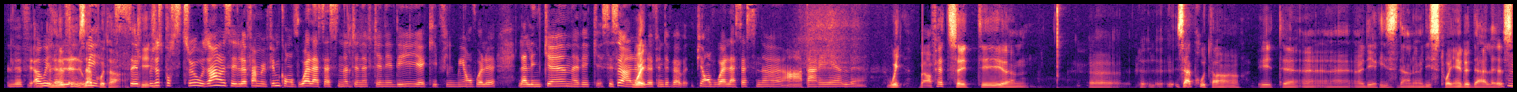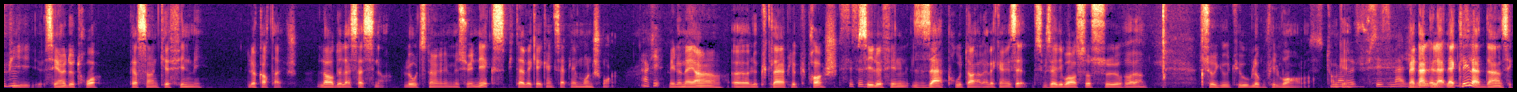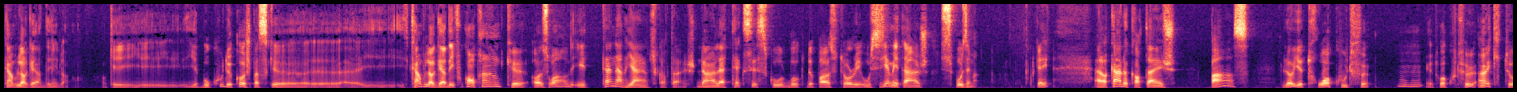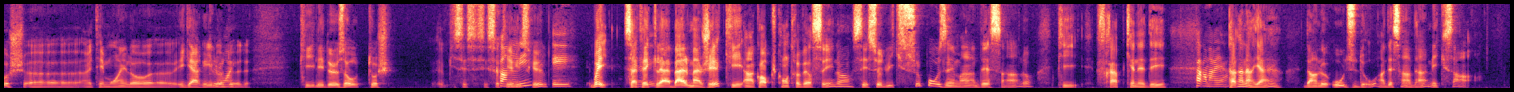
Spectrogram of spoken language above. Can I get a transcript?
Le fi- ah oui, le le, film qui est- juste pour situer aux gens, c'est le fameux film qu'on voit l'assassinat de John F. Kennedy euh, qui est filmé. On voit le, la Lincoln avec, c'est ça, hein, le, Oui. le film de, puis on voit l'assassinat en temps réel. euh. Oui. Ben, en fait, ça a été. euh, euh, Zapruder était un, des résidents, un des citoyens de Dallas, puis c'est un de trois personnes qui a filmé le cortège lors de l'assassinat. L'autre, c'est un monsieur Nix, puis tu avais quelqu'un qui s'appelait Munchmore. OK. Mais le meilleur, euh, le plus clair, le plus proche, c'est le film Zapruder avec un Z. Si vous allez voir ça sur, euh, sur YouTube, là, vous pouvez le voir. là. Tout le monde a vu ces images. Maintenant, la, la clé là-dedans, c'est quand vous le regardez, là. OK? Il, y a beaucoup de couches parce que euh, quand vous le regardez, il faut comprendre que Oswald est en arrière du cortège, dans la Texas School Book Depository, au sixième étage, supposément. OK? Alors, quand le cortège passe, là, il y a trois coups de feu. Il y a trois coups de feu. Un qui touche euh, un témoin là, euh, égaré. Là, de- de- Puis les deux autres touchent. euh, Puis c'est ça qui est ridicule. et Oui, ça fait que la balle magique, qui est encore plus controversée, c'est celui qui supposément descend, là, puis frappe Kennedy par en arrière. par en arrière, dans le haut du dos, en descendant, mais qui sort.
